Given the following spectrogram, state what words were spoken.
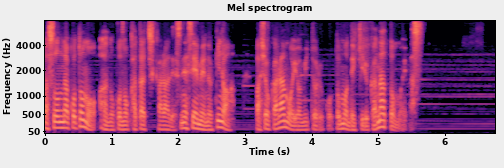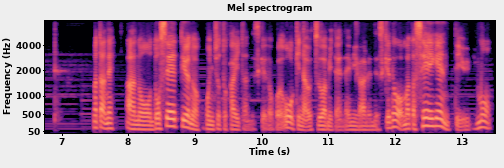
まあそんなことも、あの、この形からですね、生命の木の場所からも読み取ることもできるかなと思います。またね、あの、土星っていうのはここにちょっと書いたんですけど、これ大きな器みたいな意味があるんですけど、また制限っていう意味も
